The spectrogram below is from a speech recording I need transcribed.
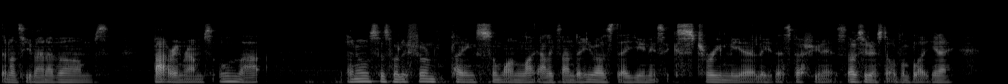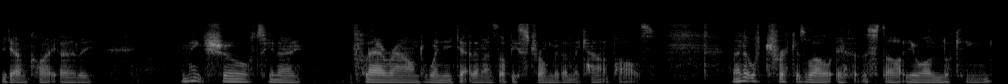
then onto your man of arms, battering rams, all that? And also as well, if you're playing someone like Alexander who has their units extremely early, their special units, obviously don't start with them, but you know, you get them quite early. Make sure to you know play around when you get them as they'll be stronger than the counterparts. And a little trick as well, if at the start you are looking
